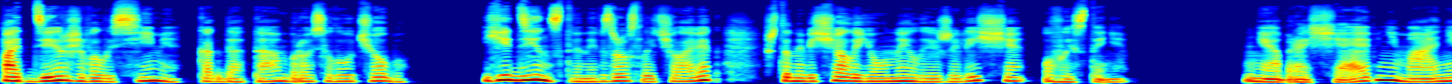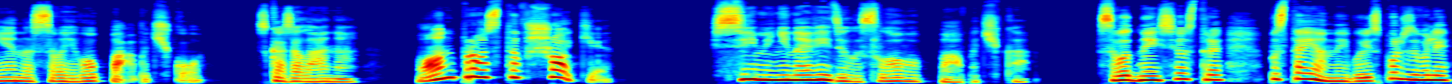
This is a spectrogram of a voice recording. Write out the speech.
Поддерживала Симе, когда та бросила учебу единственный взрослый человек, что навещал ее унылое жилище в Истине. «Не обращай внимания на своего папочку», — сказала она. «Он просто в шоке». Сими ненавидела слово «папочка». Сводные сестры постоянно его использовали,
